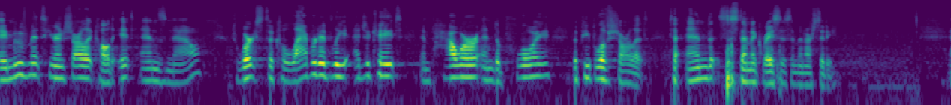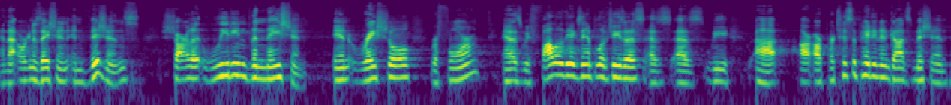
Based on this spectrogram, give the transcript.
a movement here in Charlotte called It Ends Now, which works to collaboratively educate, empower, and deploy the people of Charlotte to end systemic racism in our city. And that organization envisions Charlotte leading the nation in racial reform. As we follow the example of Jesus, as, as we uh, are, are participating in God's mission,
